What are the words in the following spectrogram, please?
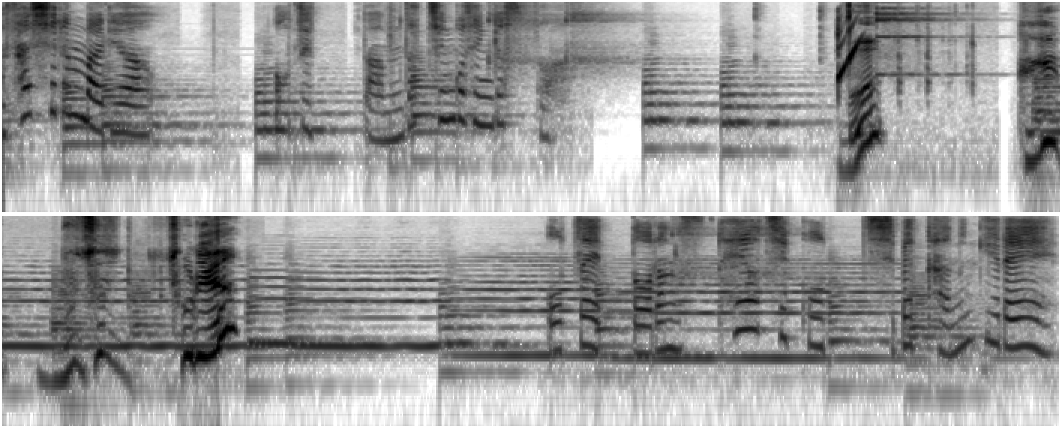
나 사실은 말이야. 어제 남자친구 생겼어. 뭐? 그게 무슨 소리야? 어제 너랑 헤어지고 집에 가는 길에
